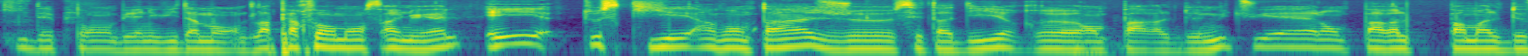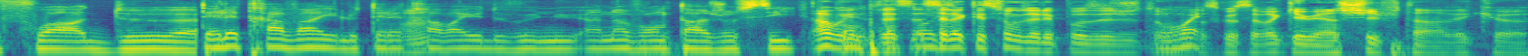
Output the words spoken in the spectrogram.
qui dépend bien évidemment de la performance annuelle et tout ce qui est avantage, euh, c'est-à-dire euh, on parle de mutuelle, on parle pas mal de fois de euh, télétravail. Le télétravail est devenu un avantage aussi. Ah oui, c'est la question que j'allais poser justement, parce que c'est vrai qu'il y a eu un shift hein, avec le,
